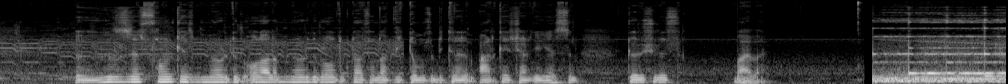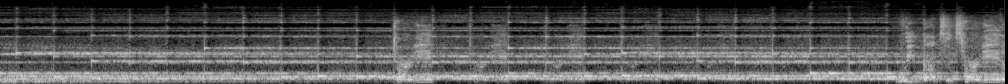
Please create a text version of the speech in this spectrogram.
Ee, hızlıca son kez bir murder olalım. Murder olduktan sonra videomuzu bitirelim. Arkadaşlar gelsin. Görüşürüz. Bay bay. turn it. We about to turn it.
